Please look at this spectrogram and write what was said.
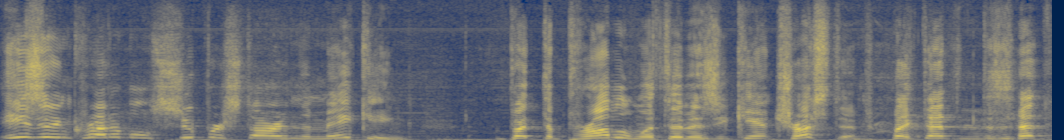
He's an incredible superstar in the making. But the problem with him is you can't trust him. Like that, mm-hmm. that,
